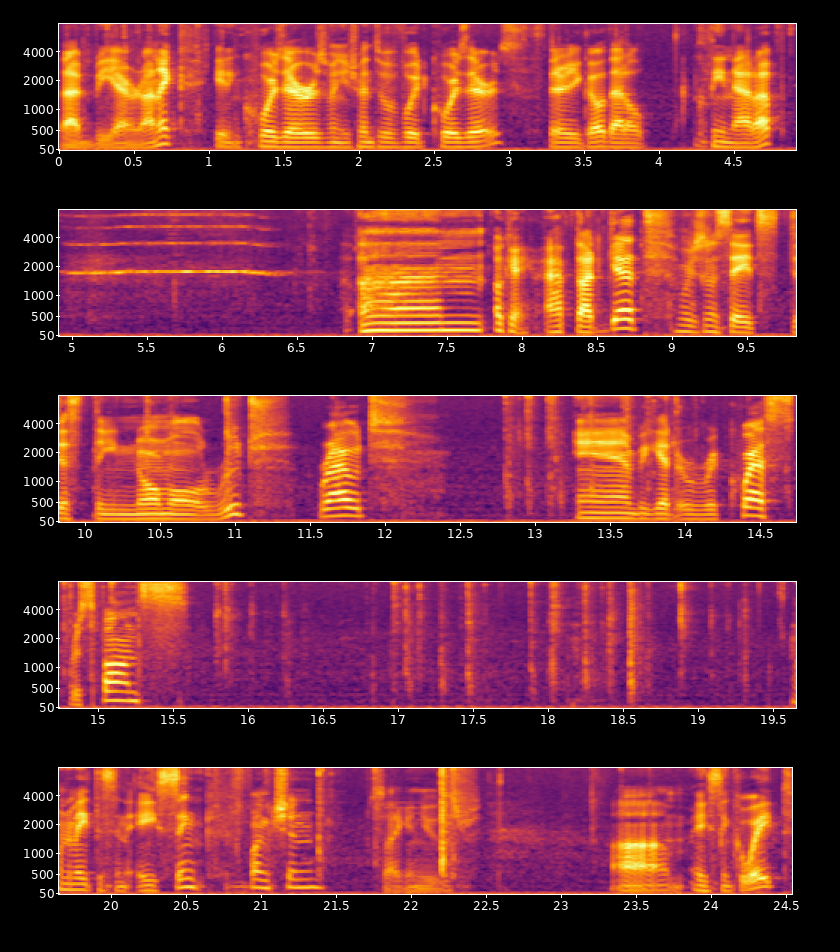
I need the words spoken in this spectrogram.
That'd be ironic, getting CORS errors when you're trying to avoid CORS errors. There you go, that'll clean that up. Um, okay, app.get, we're just gonna say it's just the normal root route. And we get a request response. I'm gonna make this an async function, so I can use um, async await.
